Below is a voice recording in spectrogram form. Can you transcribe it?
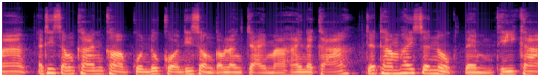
มากๆ และที่สำคัญขอบคุณทุกคนที่ส่งกำลังใจมาให้นะคะ จะทำให้สนุกเต็มที่ค่ะ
